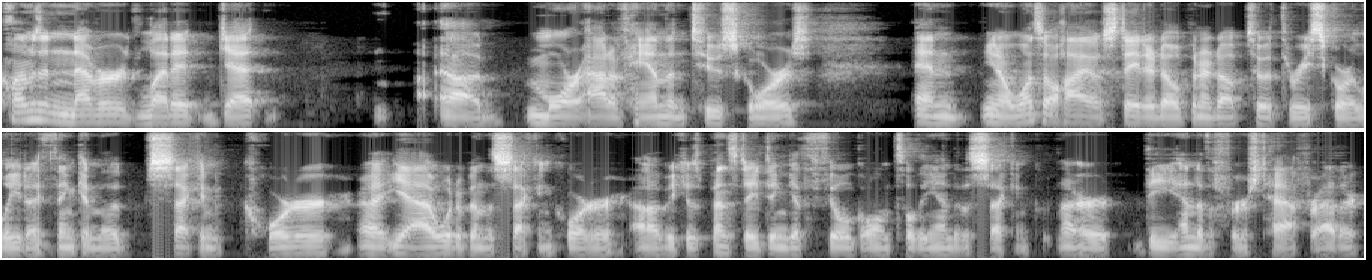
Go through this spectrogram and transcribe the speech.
Clemson never let it get uh, more out of hand than two scores. And you know, once Ohio State had opened it up to a three-score lead, I think in the second quarter, uh, yeah, it would have been the second quarter uh, because Penn State didn't get the field goal until the end of the second or the end of the first half, rather.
